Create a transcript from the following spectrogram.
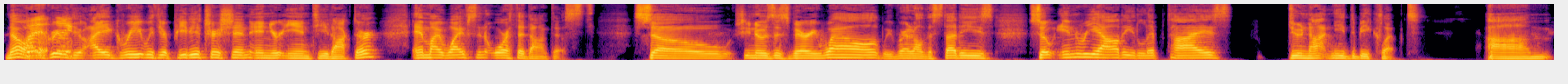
No, I agree like- with you. I agree with your pediatrician and your ENT doctor. And my wife's an orthodontist. So she knows this very well. We've read all the studies. So in reality, lip ties do not need to be clipped. Um,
